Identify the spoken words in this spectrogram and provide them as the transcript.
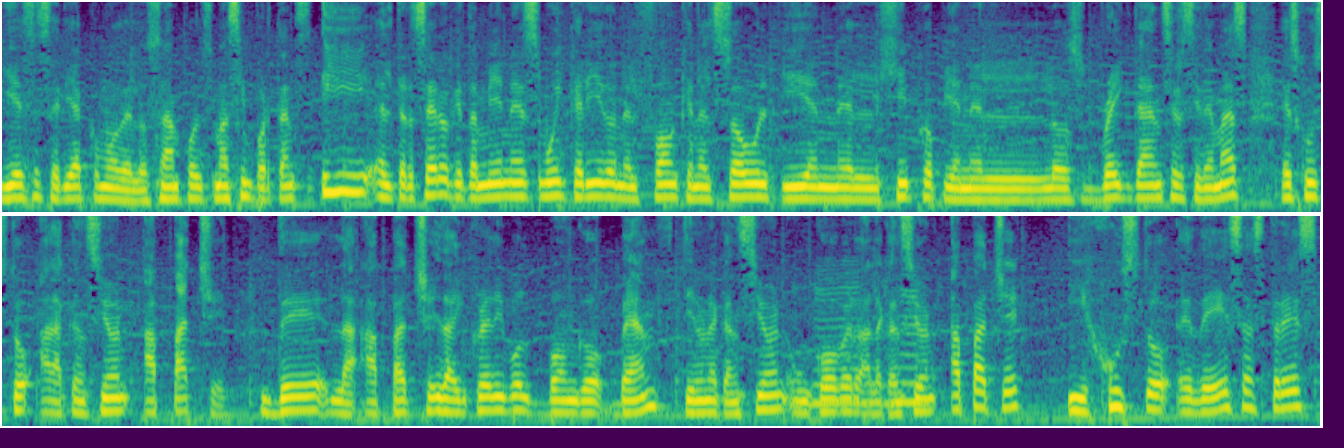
y ese sería como de los samples más importantes. Y el tercero que también es muy querido en el funk, en el soul y en el hip hop y en el, los breakdancers y demás es justo a la canción Apache de la Apache, The Incredible Bongo Band. Tiene una canción, un cover a la canción Apache y justo eh, de esas tres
